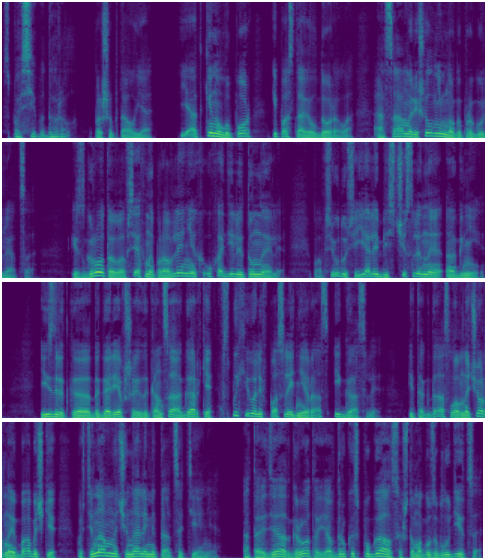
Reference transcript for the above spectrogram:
«Спасибо, Дорал», — прошептал я. Я откинул упор и поставил Дорала, а сам решил немного прогуляться. Из грота во всех направлениях уходили туннели, повсюду сияли бесчисленные огни. Изредка догоревшие до конца огарки вспыхивали в последний раз и гасли. И тогда, словно черные бабочки, по стенам начинали метаться тени. Отойдя от грота, я вдруг испугался, что могу заблудиться,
